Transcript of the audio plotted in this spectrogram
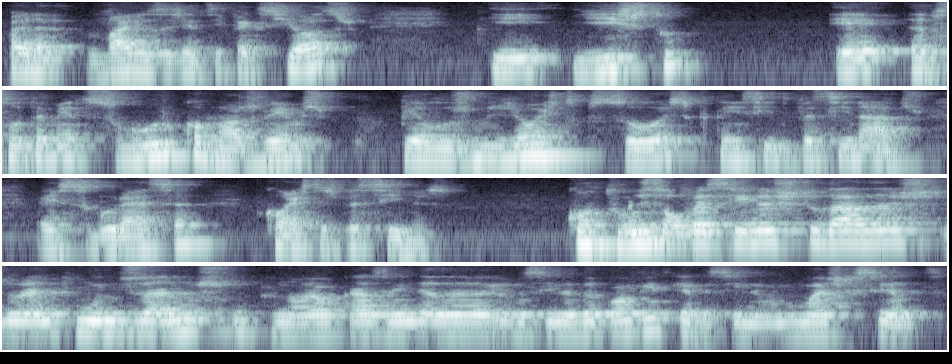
para vários agentes infecciosos e, isto é absolutamente seguro, como nós vemos pelos milhões de pessoas que têm sido vacinados em segurança com estas vacinas. Contudo, Mas são vacinas estudadas durante muitos anos, o que não é o caso ainda da vacina da Covid, que é a vacina mais recente.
